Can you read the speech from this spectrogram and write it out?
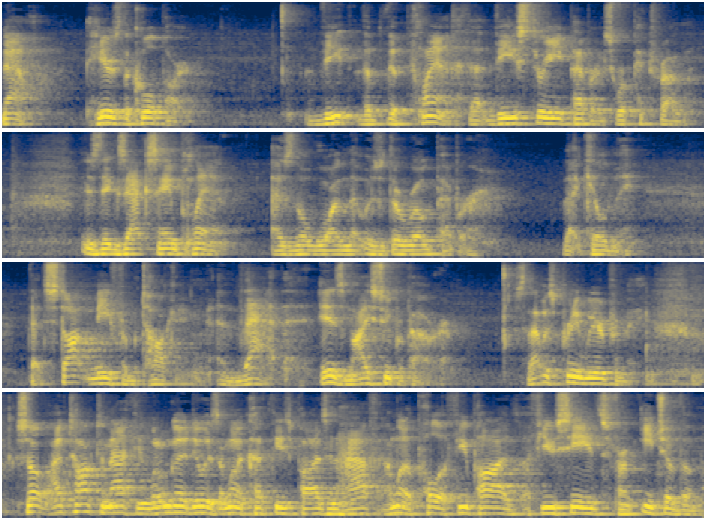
Now, here's the cool part. The, the, the plant that these three peppers were picked from is the exact same plant as the one that was the rogue pepper that killed me, that stopped me from talking. And that is my superpower. So that was pretty weird for me. So I've talked to Matthew. What I'm going to do is I'm going to cut these pods in half. I'm going to pull a few pods, a few seeds from each of them.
